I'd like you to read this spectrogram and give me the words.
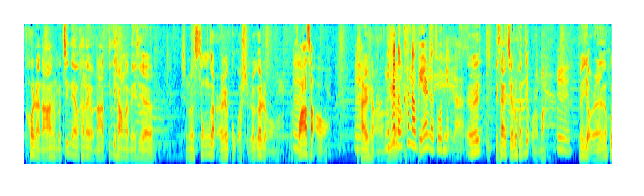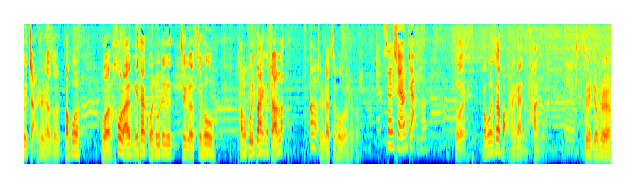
或者拿什么？今年我看到有拿地上的那些什么松子儿、这果实、各种嗯花草拍嗯，成、那个你还能看到别人的作品呢，因为比赛结束很久了嘛，嗯。所以有人会展示他的作品，包括我后来没太关注这个这个，最后他们会办一个展览，嗯就，是在最后的时候，在沈阳展吗？对，包括在网上应该也能看见，嗯所以就是。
